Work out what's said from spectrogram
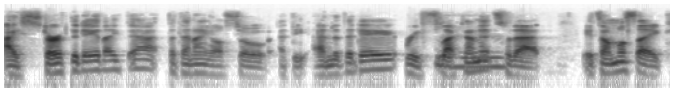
I start the day like that, but then I also at the end of the day reflect on it Mhm. so that it's almost like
